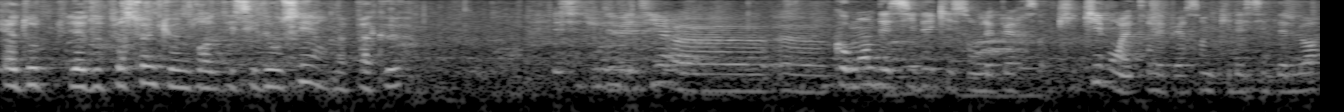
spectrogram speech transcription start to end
Il y a d'autres il y a d'autres personnes qui ont le droit de décider aussi, hein, mais pas que. Et si tu devais dire euh, euh, comment décider qui sont les personnes, qui, qui vont être les personnes qui décident des lois,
